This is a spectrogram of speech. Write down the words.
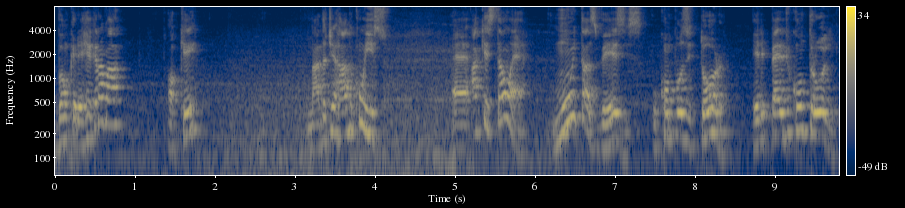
vão querer regravar, ok? Nada de errado com isso. É, a questão é, muitas vezes o compositor ele perde o controle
